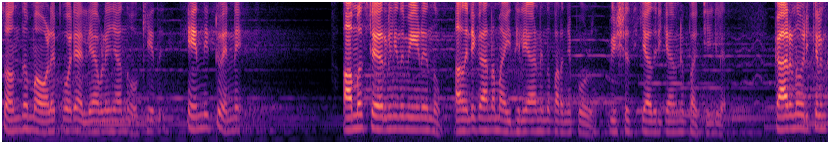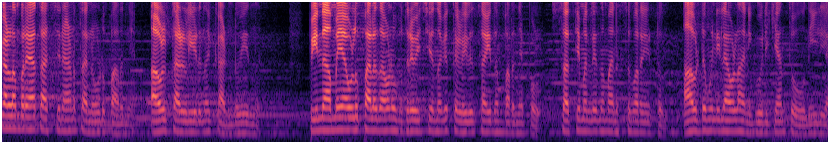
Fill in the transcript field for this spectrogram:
സ്വന്തം മോളെ പോലെ അല്ലേ അവളെ ഞാൻ നോക്കിയത്? എന്നിട്ടും എന്നെ. അമ്മ സ്റ്റെയറിൽ നിന്ന് വീണെന്നും അതിന്റെ കാരണം മൈഥിലിയാണെന്ന് പറഞ്ഞപ്പോഴും വിശ്വസിക്കാതിരിക്കാൻ അവന് പറ്റിയില്ല. കാരണം ഒരിക്കലും കള്ളം പറയാത്ത അച്ഛനാണ് തന്നോട് പറഞ്ഞ് അവൾ തള്ളിയിടുന്ന കണ്ടു എന്ന്. പിന്നെ അമ്മയെ അവൾ പലതവണ ഉപദ്രവിച്ചു എന്നൊക്കെ തെളിവ് സഹിതം പറഞ്ഞപ്പോൾ സത്യമല്ലെന്ന് മനസ്സ് പറഞ്ഞിട്ടും അവളുടെ മുന്നിൽ അവൾ അനുകൂലിക്കാൻ തോന്നിയില്ല.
